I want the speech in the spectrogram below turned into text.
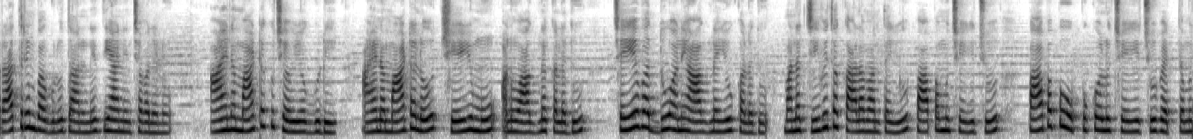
రాత్రింబగులు దానిని ధ్యానించవలెను. ఆయన మాటకు చెవియొగ్గుడి ఆయన మాటలో చేయుము అను ఆజ్ఞ కలదు చేయవద్దు అని ఆజ్ఞయు కలదు. మన జీవిత కాలమంతయు పాపము చేయుచు పాపపు ఒప్పుకోలు చేయుచు వ్యక్తము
